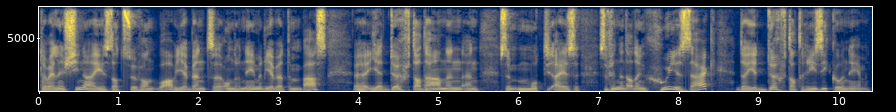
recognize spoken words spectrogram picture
Terwijl in China is dat zo van, wauw, jij bent uh, ondernemer, je bent een baas, uh, jij durft dat aan. En, en ze, ze, ze vinden dat een goede zaak, dat je durft dat risico nemen.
